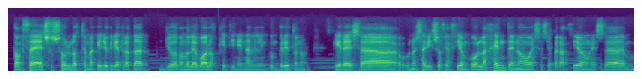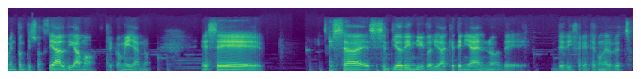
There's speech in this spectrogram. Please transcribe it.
Entonces, esos son los temas que yo quería tratar, yo dándole voz a los que tienen algo en concreto, ¿no? Que era esa, una, esa disociación con la gente, ¿no? Esa separación, ese momento antisocial, digamos, entre comillas, ¿no? Ese, ese sentido de individualidad que tenía él, ¿no? De, de diferencia con el resto.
